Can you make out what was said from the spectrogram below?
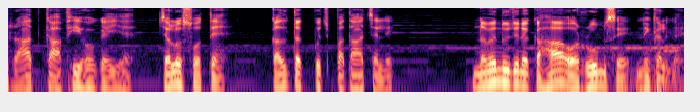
रात काफ़ी हो गई है। चलो सोते हैं। कल तक कुछ पता चले। नवेंदु जी ने कहा और रूम से निकल गए।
